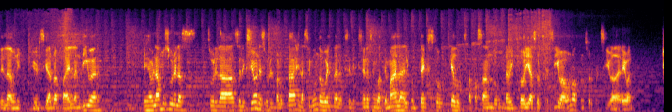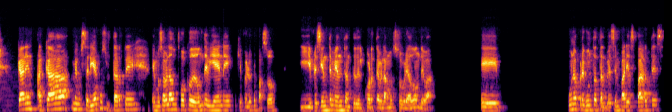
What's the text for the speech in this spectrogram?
de la Universidad Rafael Landívar. Eh, hablamos sobre las sobre las elecciones, sobre el balotaje, la segunda vuelta de las elecciones en Guatemala, el contexto, qué es lo que está pasando, la victoria sorpresiva o no tan sorpresiva de Arevalo. Karen, acá me gustaría consultarte, hemos hablado un poco de dónde viene, qué fue lo que pasó, y recientemente antes del corte hablamos sobre a dónde va. Eh, una pregunta tal vez en varias partes.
